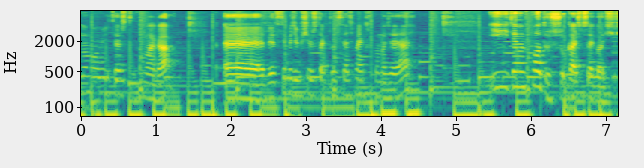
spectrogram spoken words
no bo mi też to pomaga. Eee, więc nie będziemy się już tak dostać Minecraft, mam nadzieję. I idziemy w podróż, szukać czegoś.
